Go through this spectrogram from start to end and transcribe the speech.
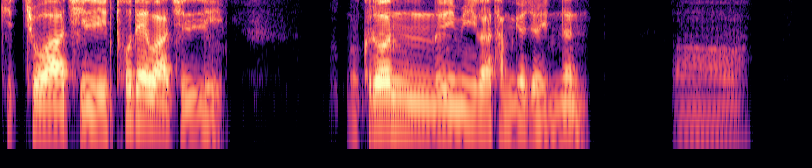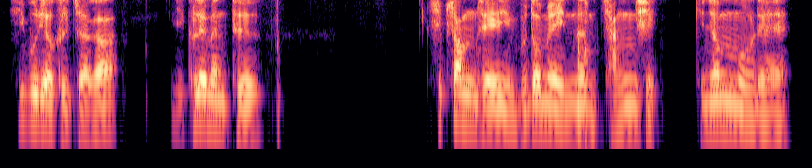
기초와 진리, 토대와 진리 뭐 그런 의미가 담겨져 있는 어, 히브리어 글자가 이 클레멘트 13세의 무덤에 있는 장식 기념물에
